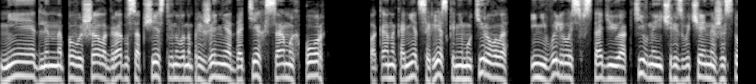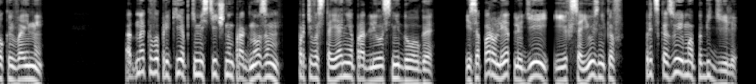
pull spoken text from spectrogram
медленно повышало градус общественного напряжения до тех самых пор, пока, наконец, резко не мутировало и не вылилось в стадию активной и чрезвычайно жестокой войны. Однако, вопреки оптимистичным прогнозам, противостояние продлилось недолго, и за пару лет людей и их союзников предсказуемо победили.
